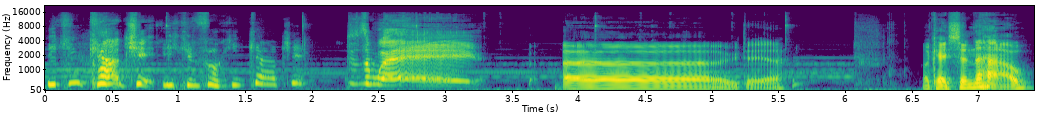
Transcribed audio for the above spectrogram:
he can catch it. He can fucking catch it. Just away. Oh dear. Okay, so now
